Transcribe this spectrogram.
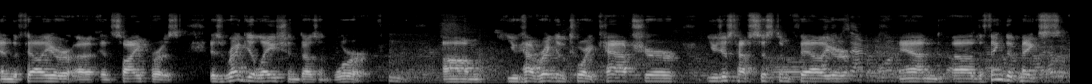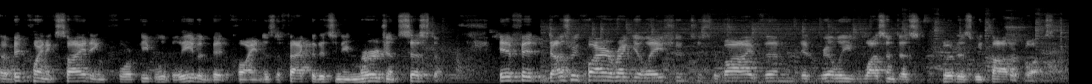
and the failure uh, in Cyprus is regulation doesn't work. Um, you have regulatory capture, you just have system failure. And uh, the thing that makes uh, Bitcoin exciting for people who believe in Bitcoin is the fact that it's an emergent system. If it does require regulation to survive, then it really wasn't as good as we thought it was.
